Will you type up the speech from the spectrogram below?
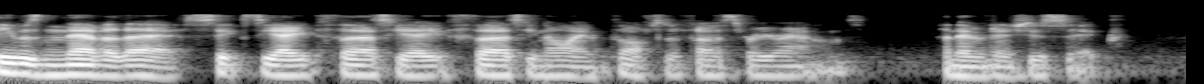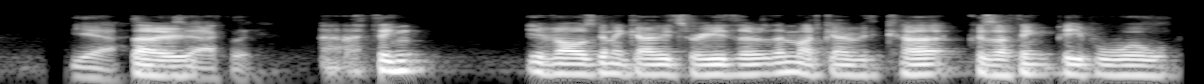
he was never there. 68th, 38th, 39th after the first three rounds, and then finishes sixth. Yeah, So- exactly. I think if I was going to go to either of them, I'd go with Kirk because I think people will.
